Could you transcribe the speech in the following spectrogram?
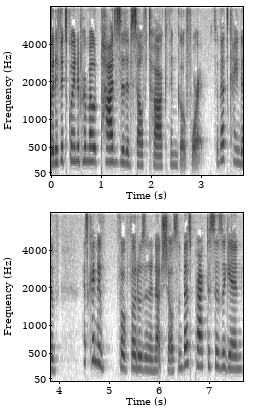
But if it's going to promote positive self-talk, then go for it. So that's kind of that's kind of photos in a nutshell. Some best practices again.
